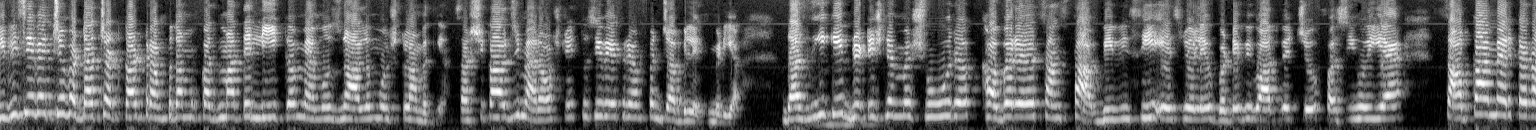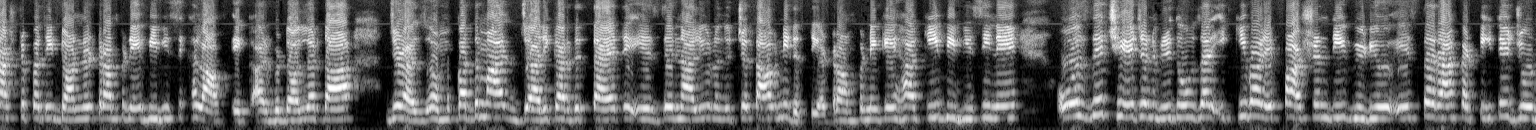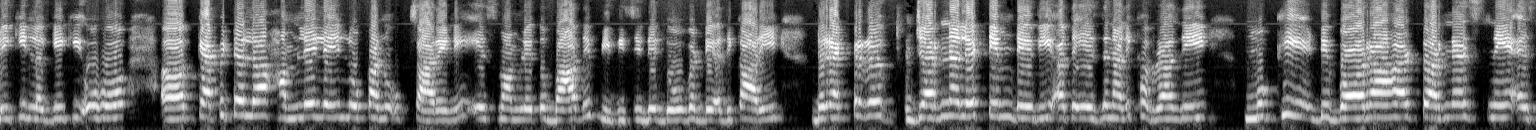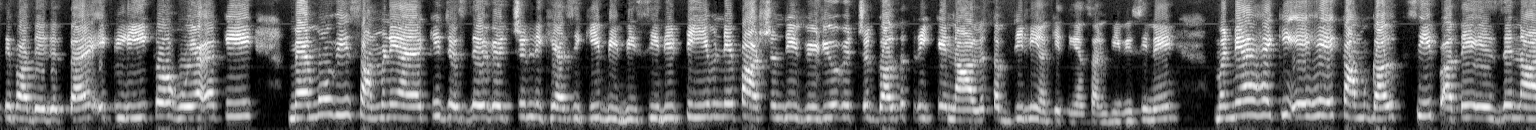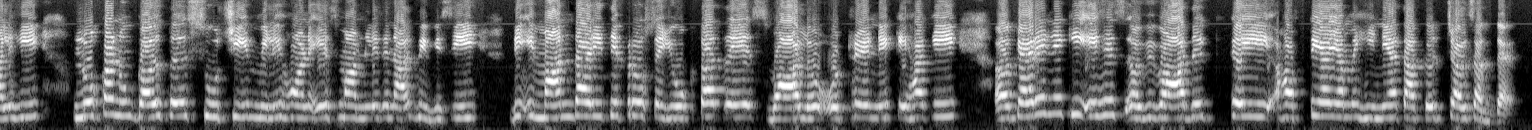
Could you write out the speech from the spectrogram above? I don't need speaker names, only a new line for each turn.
BBC ਵਿੱਚ ਵੱਡਾ ਝਟਕਾ ਟਰੰਪ ਦਾ ਮੁਕੱਦਮਾ ਤੇ ਲੀਕ ਮੈਮੋਜ਼ ਨਾਲ ਮੁਸ਼ਕਲਾਂ ਵਧੀਆਂ। ਸਤਿ ਸ਼੍ਰੀ ਅਕਾਲ ਜੀ, ਮੈਂ ਰੋਸ਼ਨੀ, ਤੁਸੀਂ ਵੇਖ ਰਹੇ ਹੋ ਪੰਜਾਬੀ ਲੇਖ ਮੀਡੀਆ ਦੱਸ ਦਈਏ ਕਿ ਬ੍ਰਿਟਿਸ਼ ਦੇ ਮਸ਼ਹੂਰ ਖਬਰ ਸੰਸਥਾ ਬੀਬੀਸੀ ਇਸ ਵੇਲੇ ਵੱਡੇ ਵਿਵਾਦ ਵਿੱਚ ਫਸੀ ਹੋਈ ਹੈ। ਸਾਬਕਾ ਅਮਰੀਕਨ ਰਾਸ਼ਟਰਪਤੀ ਡੋਨਲਡ ਟਰੰਪ ਨੇ ਬੀਬੀਸੀ ਖਿਲਾਫ 1 ਅਰਬ ਡਾਲਰ ਦਾ ਜਿਹੜਾ ਮੁਕੱਦਮਾ ਜਾਰੀ ਕਰ ਦਿੱਤਾ ਹੈ ਤੇ ਇਸ ਦੇ ਨਾਲ ਹੀ ਉਹਨਾਂ ਨੂੰ ਚੇਤਾਵਨੀ ਦਿੱਤੀ ਹੈ। ਟਰੰਪ ਨੇ ਕਿਹਾ ਕਿ ਬੀਬੀਸੀ ਨੇ ਉਸ ਦੇ 6 ਜਨਵਰੀ 2021 ਵਾਲੇ ਭਾਸ਼ਣ ਦੀ ਵੀਡੀਓ ਇਸ ਤਰ੍ਹਾਂ ਕੱਟੀ ਤੇ ਜੋੜੀ ਕਿ ਲੱਗੇ ਕਿ ਉਹ ਕੈਪੀਟਲ ਹਮਲੇ ਲਈ ਲੋਕਾਂ ਨੂੰ ਉਕਸਾ ਰਹੇ ਨੇ। ਇਸ ਮਾਮਲੇ ਤੋਂ ਬਾਅਦ ਬੀਬੀਸੀ ਦੇ ਦੋ ਵੱਡੇ ਅਧਿਕਾਰੀ, ਡਾਇਰੈਕਟਰ, ਜਰਨਲ ਟਿਮ ਡੇਵੀ ਅਤੇ ਇਸ ਦੇ ਨਾਲ ਹੀ ਖਬਰਾਂ ਦੀ ਮੁਖੀ ਡਿਬੋਰਾ ਟਰਨਰਸ ਨੇ ਇਸਤੀਫਾ ਦੇ ਦਿੱਤਾ ਹੈ। ਇੱਕ ਲੀਕ ਹੋਇਆ ਕਿ ਮੈਮੋ ਵੀ ਸਾਹਮਣੇ ਆਇਆ ਕਿ ਜਿਸ ਦੇ ਵਿੱਚ ਲਿਖਿਆ ਸੀ ਕਿ ਬੀਬੀਸੀ ਦੀ ਟੀਮ ਨੇ ਭਾਸ਼ਣ ਦੀ ਵੀਡੀਓ ਵਿੱਚ ਗਲਤ ਤਰੀਕੇ ਨਾਲ ਤਬਦੀਲੀਆਂ ਕੀਤੀਆਂ ਸਨ। ਬੀਬੀਸੀ ਨੇ ਮੰਨਿਆ ਹੈ ਕਿ ਇਹ ਕੰਮ ਗਲਤ ਸੀ ਅਤੇ ਇਸ ਦੇ ਨਾਲ ਹੀ ਲੋਕਾਂ ਨੂੰ ਗਲਤ ਸੂਚੀ ਮਿਲੀ। ਹੁਣ ਇਸ ਮਾਮਲੇ ਦੇ ਨਾਲ ਬੀਬੀਸੀ ਦੀ ਇਮਾਨਦਾਰੀ ਤੇ ਭਰੋਸੇਯੋਗਤਾ ਤੇ ਸਵਾਲ ਉੱਠ ਰਹੇ ਨੇ, ਕਿਹਾ ਕਿ ਕਹਿ ਰਹੇ ਨੇ ਕਿ ਇਹ ਵਿਵਾਦ ਕਈ ਹਫ਼ਤਿਆਂ ਜਾਂ ਮਹੀਨਿਆਂ ਤੱਕ ਚੱਲ ਸਕਦਾ ਹੈ।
